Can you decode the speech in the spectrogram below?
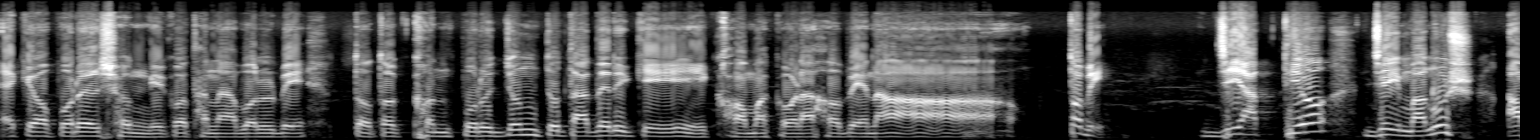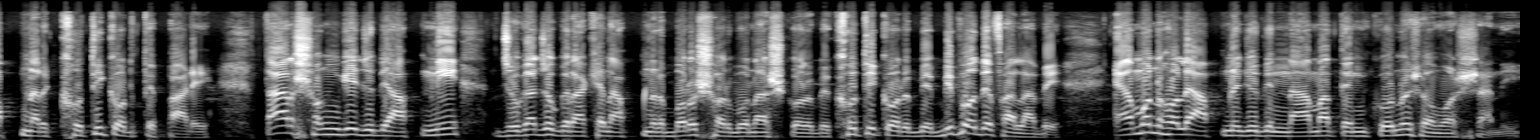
একে অপরের সঙ্গে কথা না বলবে, ততক্ষণ পর্যন্ত তাদেরকে ক্ষমা করা হবে না। তবে যে আত্মীয়, যেই মানুষ আপনার ক্ষতি করতে পারে, তার সঙ্গে যদি আপনি যোগাযোগ রাখেন, আপনার বড় সর্বনাশ করবে, ক্ষতি করবে, বিপদে ফেলাবে, এমন হলে আপনি যদি না মাতেন কোনো সমস্যা নেই।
